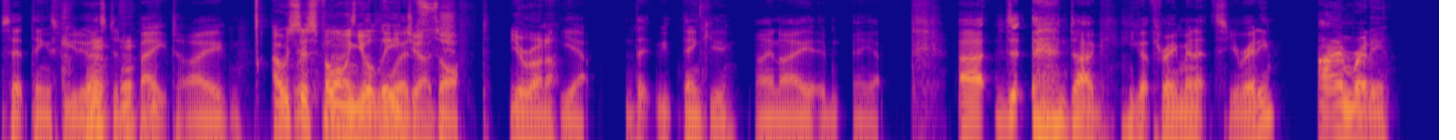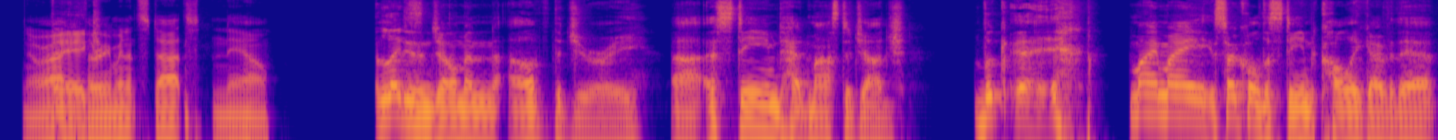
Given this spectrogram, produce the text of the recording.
set things for you guys to debate. I I was just following your lead, Judge. Soft. Your Honor. Yeah. Th- thank you. And I. Uh, yeah. Uh, D- Doug, you got three minutes. You ready? I am ready. All right. Big. Three minutes starts now. Ladies and gentlemen of the jury, uh, esteemed headmaster judge, look, uh, my my so-called esteemed colleague over there,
